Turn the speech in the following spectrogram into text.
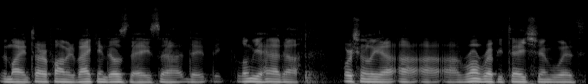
with my entire family. Back in those days, uh, the, the Colombia had, uh, fortunately, a, a, a- a wrong reputation with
